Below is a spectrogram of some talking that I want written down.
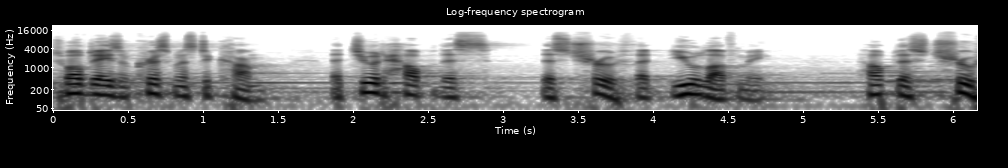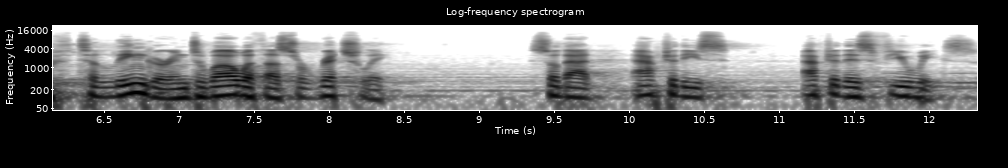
12 days of Christmas to come, that you would help this, this truth that you love me, help this truth to linger and dwell with us richly, so that after these, after these few weeks,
